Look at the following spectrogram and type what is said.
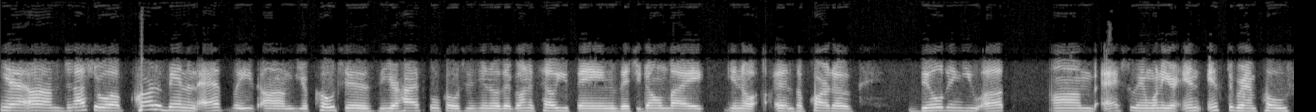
Yeah, um, Joshua, part of being an athlete, um, your coaches, your high school coaches, you know, they're going to tell you things that you don't like, you know, as a part of building you up um, actually, in one of your in- Instagram posts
